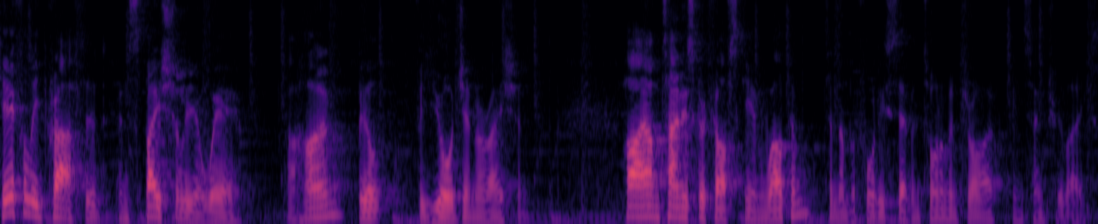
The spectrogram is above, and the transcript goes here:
Carefully crafted and spatially aware, a home built for your generation. Hi, I'm Tony Skrokovski and welcome to number 47 Tournament Drive in Sanctuary Lakes.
